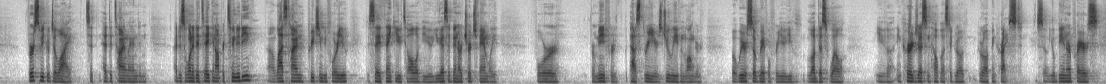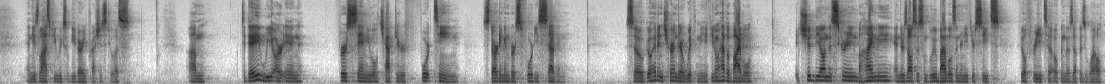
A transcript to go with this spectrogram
first week of July to head to Thailand. And I just wanted to take an opportunity, uh, last time preaching before you, to say thank you to all of you. You guys have been our church family for, for me for the past three years, Julie even longer. But we are so grateful for you. You've loved us well. You've uh, encouraged us and helped us to grow grow up in Christ. So you'll be in our prayers, and these last few weeks will be very precious to us. Um, today we are in 1 Samuel chapter 14, starting in verse 47. So go ahead and turn there with me. If you don't have a Bible, it should be on the screen behind me, and there's also some blue Bibles underneath your seats. Feel free to open those up as well.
